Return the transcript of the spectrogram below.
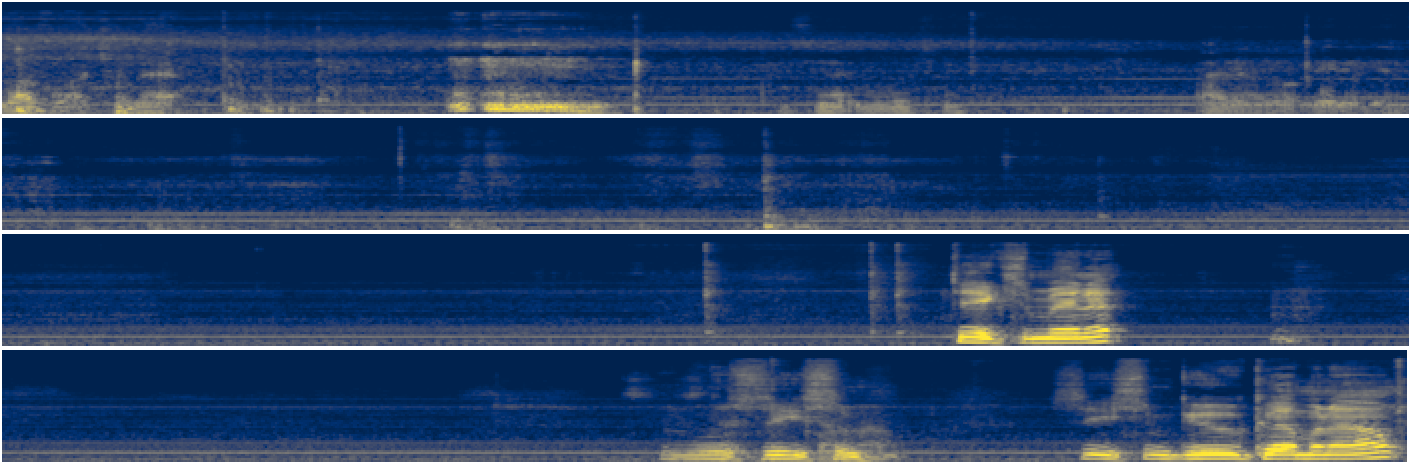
Love watching that. that motion? I don't know, maybe again. Takes a minute. And we'll see some out. see some goo coming out.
